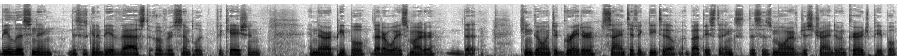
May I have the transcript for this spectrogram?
be listening, this is going to be a vast oversimplification, and there are people that are way smarter that can go into greater scientific detail about these things. This is more of just trying to encourage people.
